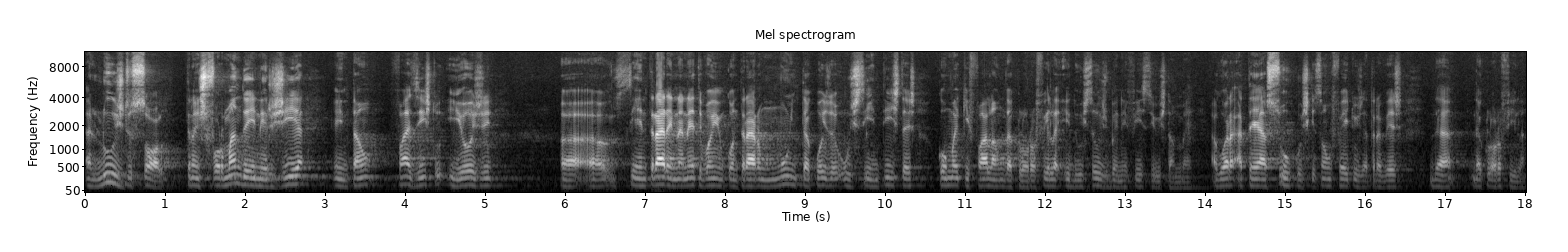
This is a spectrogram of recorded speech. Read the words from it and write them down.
a luz do sol, transformando em energia, então faz isto e hoje Uh, uh, se entrarem na net vão encontrar muita coisa, os cientistas, como é que falam da clorofila e dos seus benefícios também. Agora, até há sucos que são feitos através da, da clorofila.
